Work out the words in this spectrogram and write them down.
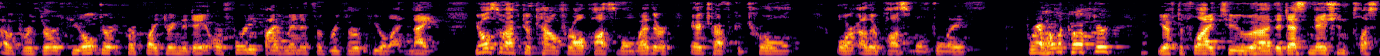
of reserve fuel for a flight during the day or 45 minutes of reserve fuel at night. You also have to account for all possible weather, air traffic control, or other possible delays. For a helicopter, you have to fly to uh, the destination plus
